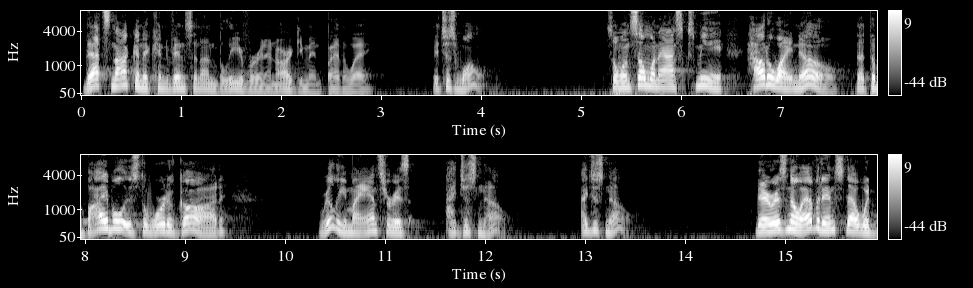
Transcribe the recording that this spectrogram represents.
That's not going to convince an unbeliever in an argument, by the way. It just won't. So when someone asks me, How do I know that the Bible is the Word of God? Really, my answer is, I just know. I just know. There is no evidence that would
